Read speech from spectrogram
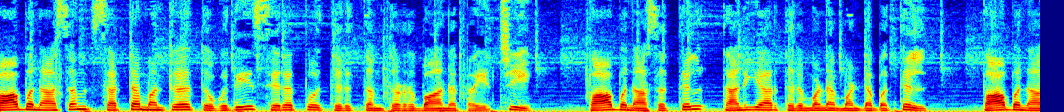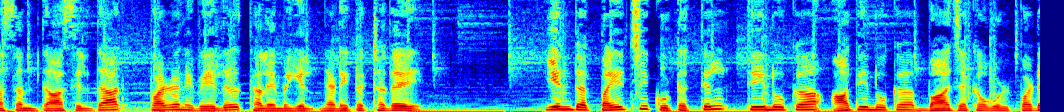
பாபநாசம் சட்டமன்ற தொகுதி சிறப்பு திருத்தம் தொடர்பான பயிற்சி பாபநாசத்தில் தனியார் திருமண மண்டபத்தில் பாபநாசம் தாசில்தார் பழனிவேலு தலைமையில் நடைபெற்றது. இந்த பயிற்சி கூட்டத்தில் திமுக அதிமுக பாஜக உள்பட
